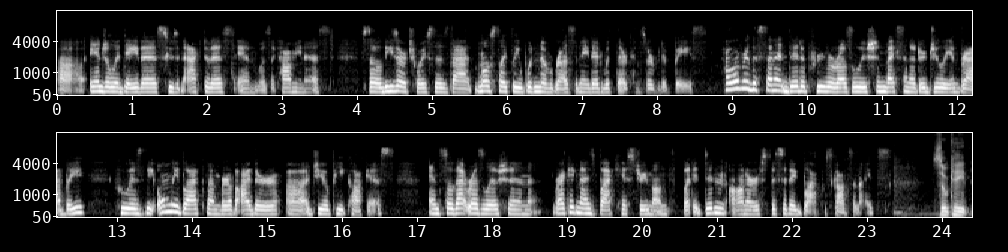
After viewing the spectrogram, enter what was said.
uh, Angela Davis, who's an activist and was a communist. So these are choices that most likely wouldn't have resonated with their conservative base. However, the Senate did approve a resolution by Senator Julian Bradley, who is the only black member of either uh, GOP caucus. And so that resolution recognized Black History Month, but it didn't honor specific Black Wisconsinites. So, Kate,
